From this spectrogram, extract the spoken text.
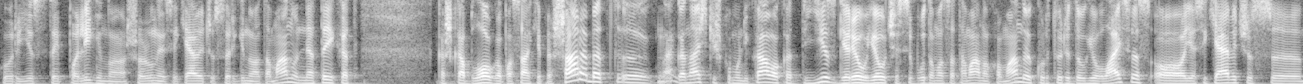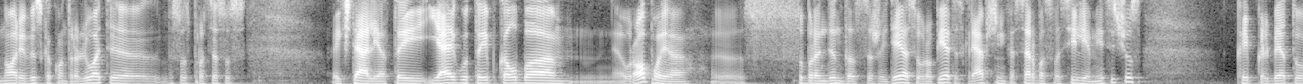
kur jis taip palygino Šarūnai Sekevičius su Ergino Atamanu. Ne tai, kad kažką blogo pasakė apie Šarą, bet e, na, gana aiškiai iškomunikavo, kad jis geriau jaučiasi būdamas Atamano komandoje, kur turi daugiau laisvės, o Jasikevičius e, nori viską kontroliuoti, visus procesus aikštelėje. Tai jeigu taip kalba Europoje subrandintas žaidėjas, europietis, krepšininkas, serbas Vasilija Micičius, kaip kalbėtų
